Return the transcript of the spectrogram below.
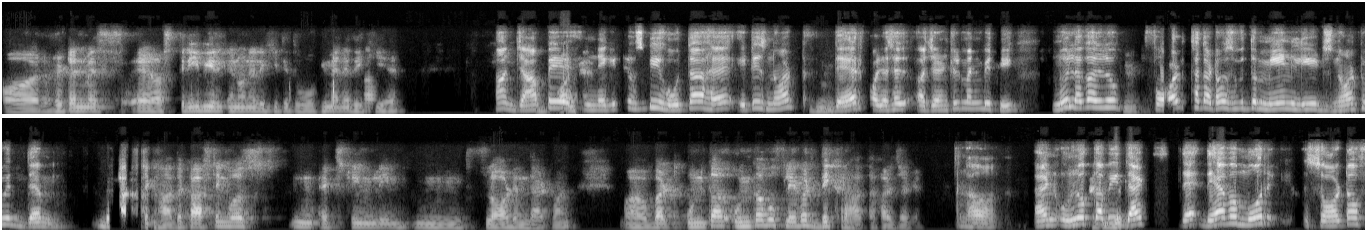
और रिटर्न में स्त्री भी इन्होंने लिखी थी तो वो भी मैंने देखी है। हाँ। जहाँ पे नेगेटिव्स भी होता है it is not there for जैसे अ जेंटलमैन भी थी मुझे लगा जो फॉल्ट था that was with the main leads not with them the casting हाँ the casting was extremely flawed in that one but उनका उनका वो फ्लेवर दिख रहा था हर जगह। हाँ, एंड उन लोग का भी that they have a more sort of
